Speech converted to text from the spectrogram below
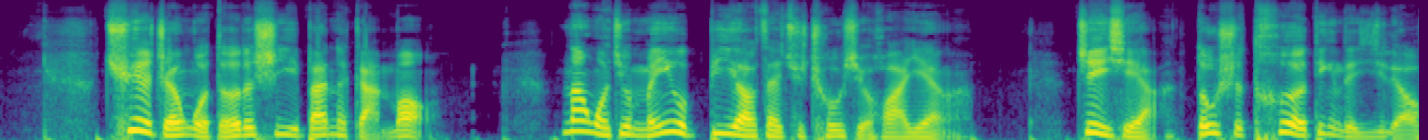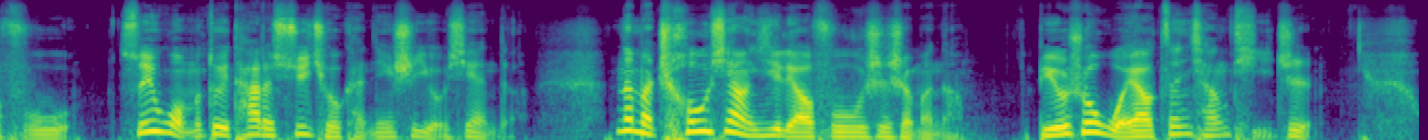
确诊我得的是一般的感冒，那我就没有必要再去抽血化验啊。这些啊都是特定的医疗服务，所以我们对它的需求肯定是有限的。那么抽象医疗服务是什么呢？比如说我要增强体质，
